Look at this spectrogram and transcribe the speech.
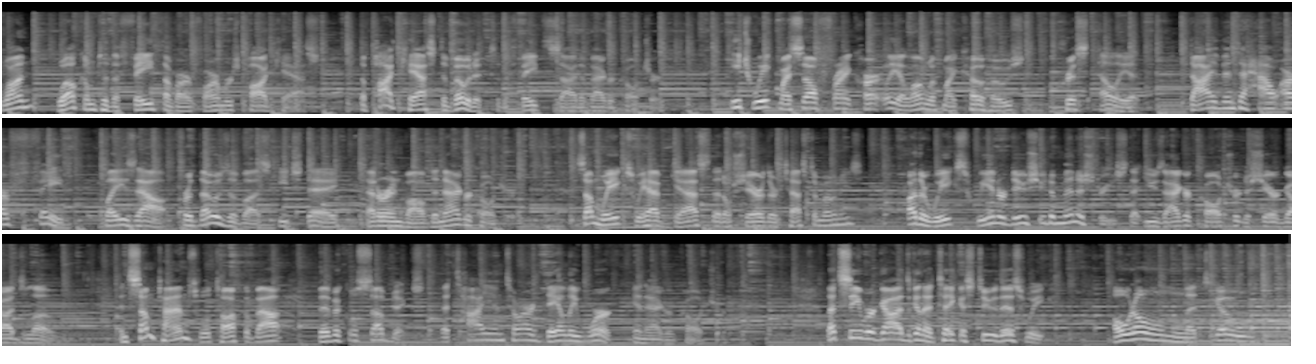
everyone. Welcome to the Faith of Our Farmers podcast, the podcast devoted to the faith side of agriculture. Each week, myself, Frank Hartley, along with my co host, Chris Elliott, dive into how our faith plays out for those of us each day that are involved in agriculture. Some weeks we have guests that'll share their testimonies. Other weeks we introduce you to ministries that use agriculture to share God's love. And sometimes we'll talk about biblical subjects that tie into our daily work in agriculture. Let's see where God's going to take us to this week. Hold on, let's go.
